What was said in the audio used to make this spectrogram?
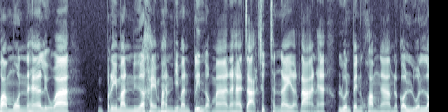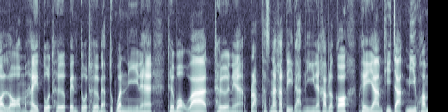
ความมนนะฮะหรือว่าปริมาณเนื้อไขมันที่มันปลิ้นออกมานะฮะจากชุดชั้นในต่างๆนะฮะล้วนเป็นความงามแล้วก็ล้วนหล่อหลอมให้ตัวเธอเป็นตัวเธอแบบทุกวันนี้นะฮะเธอบอกว่าเธอเนี่ยปรับทัศนคติแบบนี้นะครับแล้วก็พยายามที่จะมีความ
